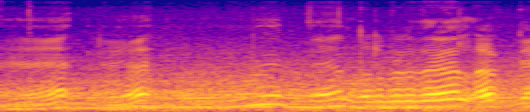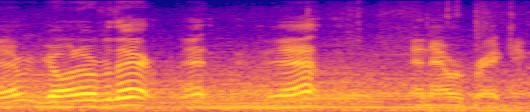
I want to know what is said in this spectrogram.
Uh, uh, a little bit of that. Oh, there, we're going over there. Yeah, and now we're braking.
